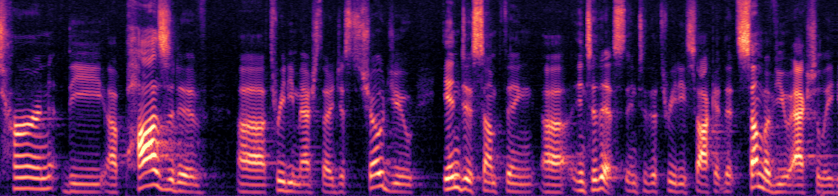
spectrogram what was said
turn the uh, positive uh, 3D mesh that I just showed you into something, uh, into this, into the 3D socket that some of you actually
